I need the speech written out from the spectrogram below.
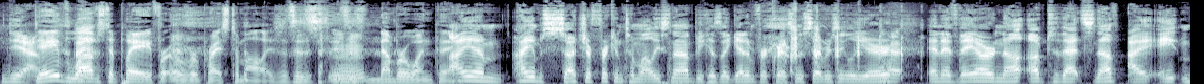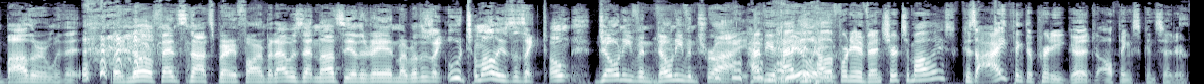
Yeah. Dave loves to play for overpriced tamales. It's his, it's his mm-hmm. number one thing. I am I am such a freaking tamale snob because I get them for Christmas every single year, and if they are not up to that snuff, I ain't bothering with it. Like no offense, Knott's Berry Farm, but I was at Knott's the other day, and my brother's like, "Ooh, tamales!" I was like, "Don't, don't even, don't even try." Have you had the California Adventure tamales? Because I think they're pretty good, all things considered.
